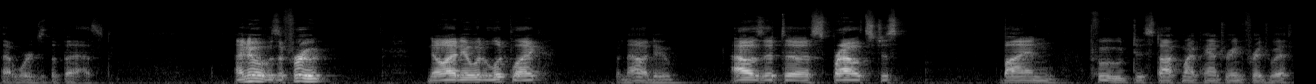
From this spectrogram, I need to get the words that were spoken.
that word's the best. I knew it was a fruit. No idea what it looked like, but now I do. I was at uh, Sprouts just buying food to stock my pantry and fridge with.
